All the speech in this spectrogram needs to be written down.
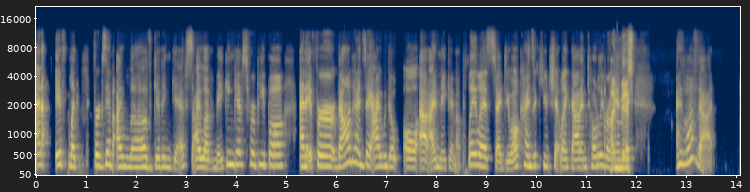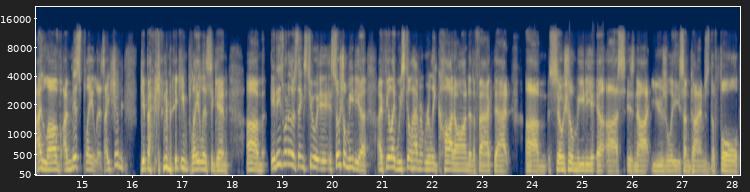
And if like, for example, I love giving gifts. I love making gifts for people. And it for Valentine's Day, I would go all out. I'd make him a playlist. I'd do do all kinds of cute shit like that. I'm totally romantic. I miss I love that. I love, I miss playlists. I should get back into making playlists again. Um, it is one of those things too. It, social media, I feel like we still haven't really caught on to the fact that um, social media us is not usually sometimes the full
